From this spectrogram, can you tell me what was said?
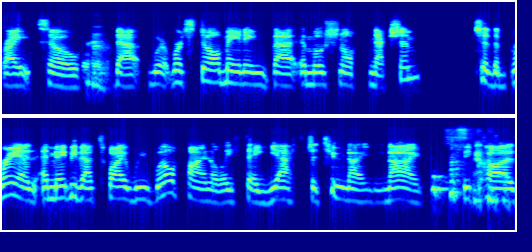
right? So right. that we're, we're still maintaining that emotional connection to the brand. And maybe that's why we will finally say yes to 299 because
